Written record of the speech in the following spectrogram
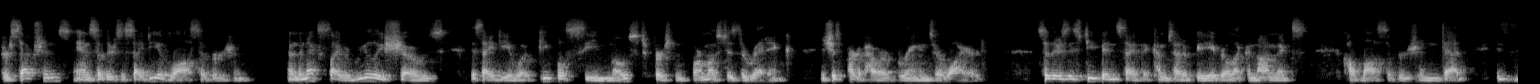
perceptions. And so there's this idea of loss aversion. And the next slide really shows this idea what people see most, first and foremost, is the red ink. It's just part of how our brains are wired. So there's this deep insight that comes out of behavioral economics called loss aversion that is,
